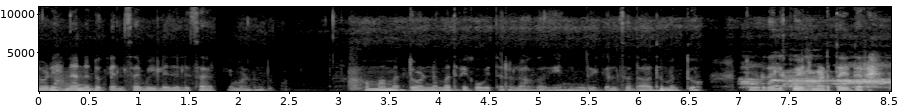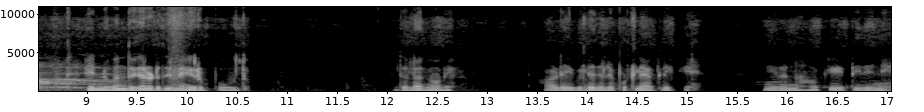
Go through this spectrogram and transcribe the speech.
ನೋಡಿ, ನನ್ನದು ಕೆಲಸ ವೀಳ್ಯದಲ್ಲಿ ಸಾರಿಕೆ ಮಾಡೋದು ಅಮ್ಮ ಮತ್ತು ಅಣ್ಣ ಮದುವೆಗೆ ಹೋಗಿದ್ದಾರಲ್ಲ, ಹಾಗಾಗಿ ಹಿಂದೆ ಕೆಲಸದಾದ ಮತ್ತು ತೋಟದಲ್ಲಿ ಕೊಯ್ಲು ಮಾಡ್ತಾ ಇದ್ದಾರೆ. ಇನ್ನು ಒಂದು ಎರಡು ದಿನ ಇರಬಹುದು. ಇದೆಲ್ಲ ನೋಡಿ, ಹಾಳೆ ವೀಳ್ಯದಲ್ಲೇ ಪೊಟ್ಲೆ ಹಾಕಲಿಕ್ಕೆ. ನೀರನ್ನು ಹಾಕಿ ಇಟ್ಟಿದ್ದೀನಿ.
